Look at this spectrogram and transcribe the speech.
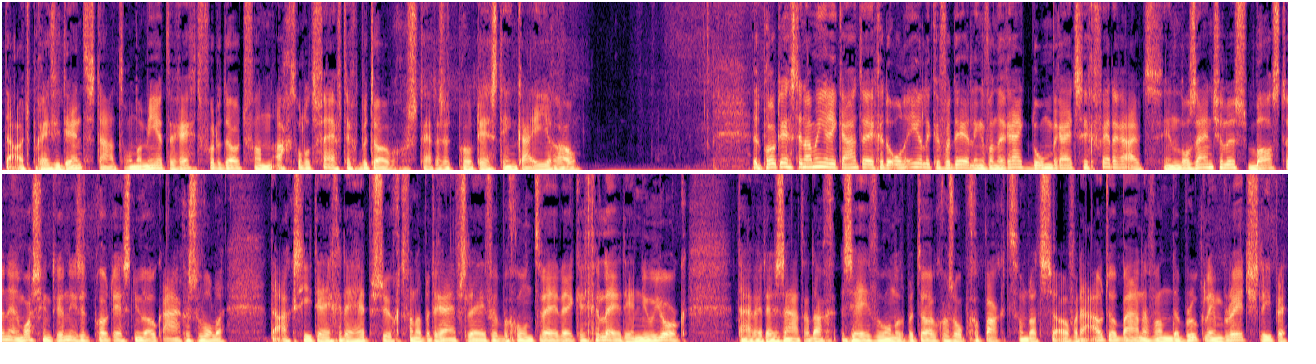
De oud-president staat onder meer terecht voor de dood van 850 betogers tijdens het protest in Cairo. Het protest in Amerika tegen de oneerlijke verdeling van de rijkdom breidt zich verder uit. In Los Angeles, Boston en Washington is het protest nu ook aangezwollen. De actie tegen de hebzucht van het bedrijfsleven begon twee weken geleden in New York. Daar werden zaterdag 700 betogers opgepakt... omdat ze over de autobanen van de Brooklyn Bridge liepen.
